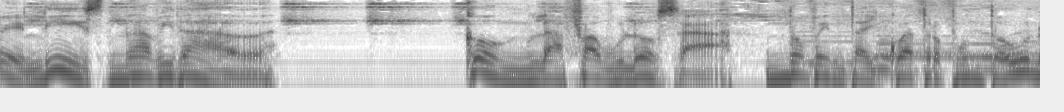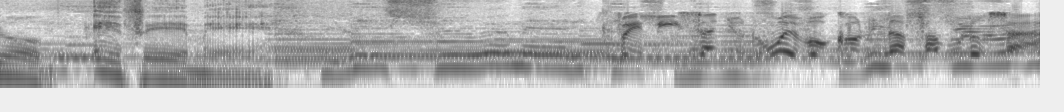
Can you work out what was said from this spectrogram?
Feliz Navidad con la fabulosa 94.1 FM. Feliz Año Nuevo con la fabulosa.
